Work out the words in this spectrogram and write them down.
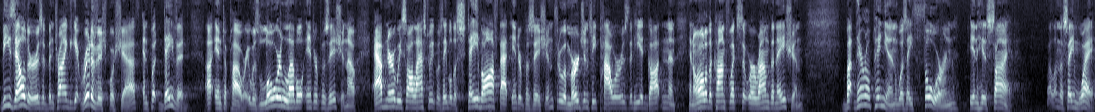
these elders have been trying to get rid of Ishbosheth and put David uh, into power. It was lower level interposition. Now, Abner, we saw last week, was able to stave off that interposition through emergency powers that he had gotten and, and all of the conflicts that were around the nation. But their opinion was a thorn in his side. Well, in the same way,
